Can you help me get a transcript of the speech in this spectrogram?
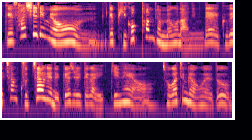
그게 사실이면 이게 비겁한 변명은 아닌데, 그게 참 구차하게 느껴질 때가 있긴 해요. 저 같은 경우에도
